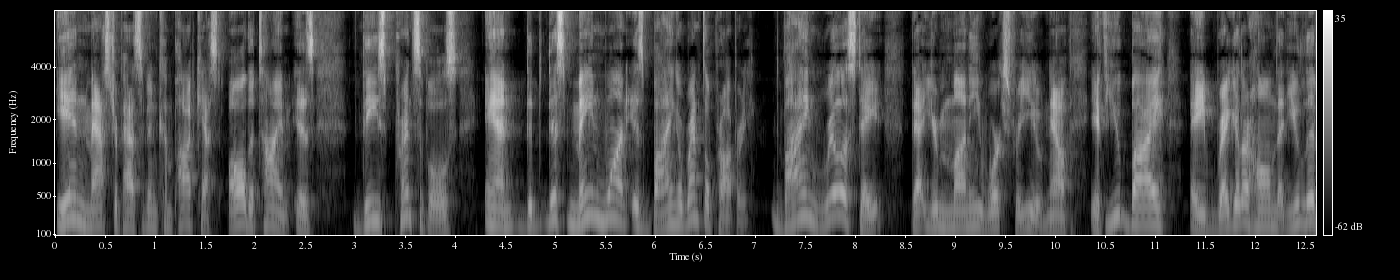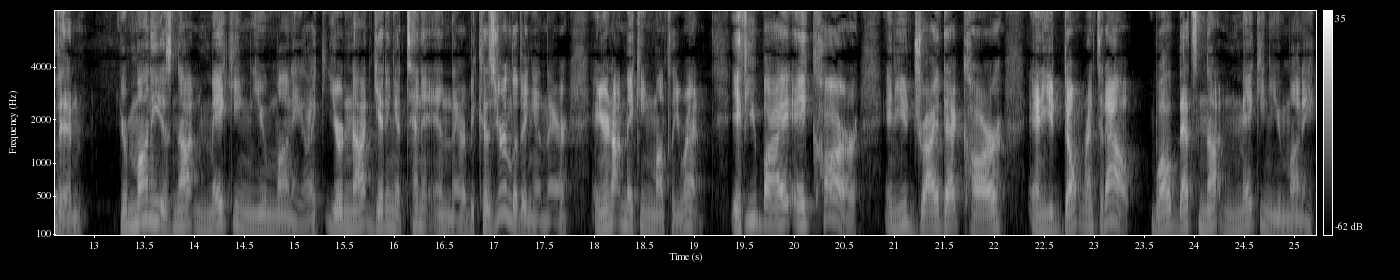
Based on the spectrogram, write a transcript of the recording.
in Master Passive Income podcast all the time is these principles and this main one is buying a rental property. Buying real estate that your money works for you. Now, if you buy a regular home that you live in, your money is not making you money. Like you're not getting a tenant in there because you're living in there and you're not making monthly rent. If you buy a car and you drive that car and you don't rent it out, well, that's not making you money.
